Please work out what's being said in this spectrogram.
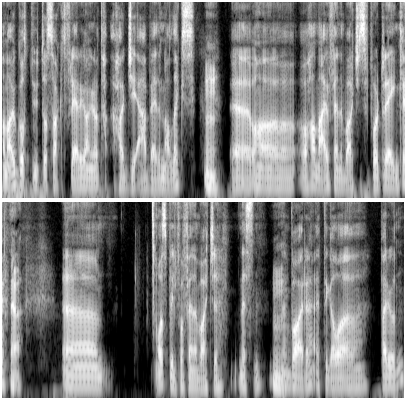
Han har jo gått ut og sagt flere ganger at Haji er bedre enn Alex, mm. uh, og, og, han er jo Fenerbahçe-supporter, egentlig. Ja. Uh, og har spilt for Fenerbahçe, nesten. Mm. Bare etter Gala-perioden.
